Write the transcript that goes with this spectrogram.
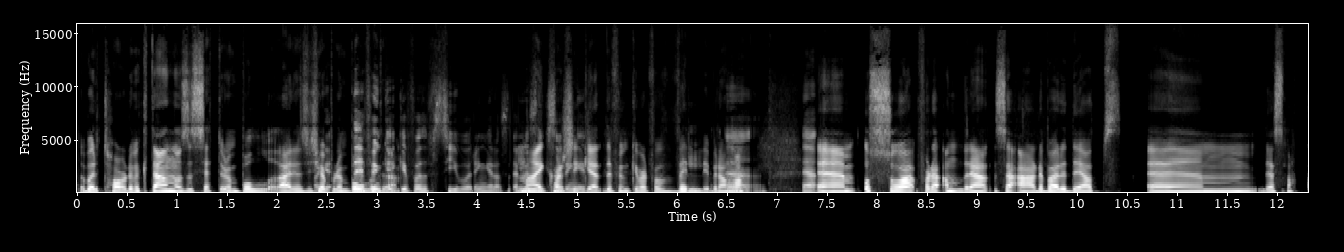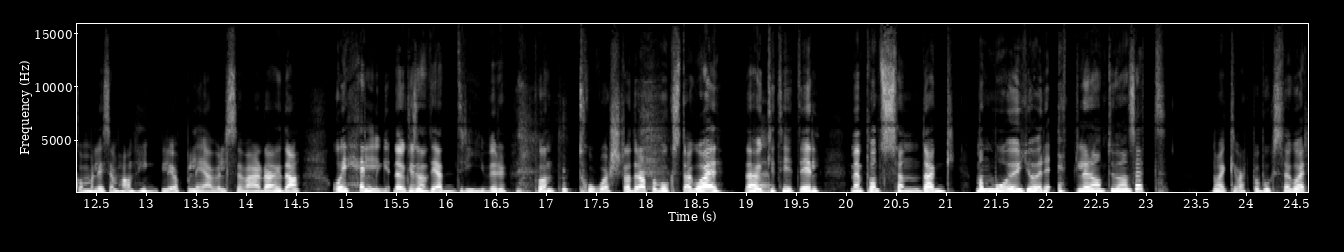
Da bare tar du vekk den, og så setter du en bolle der, og så kjøper okay. du en bolle Det funker ikke for syvåringer. Altså, eller Nei, kanskje ikke. Det funker i hvert fall veldig bra nå. Ja. Ja. Um, og så, for det andre, så er det bare det at ehm, det er snakk om å liksom ha en hyggelig opplevelse hver dag, da. Og i helgen Det er jo ikke sånn at jeg driver på en torsdag og drar på Bogstad gård. Det har jeg jo ikke tid til. Men på en søndag Man må jo gjøre et eller annet uansett. Nå har jeg ikke vært på Bogstad gård,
